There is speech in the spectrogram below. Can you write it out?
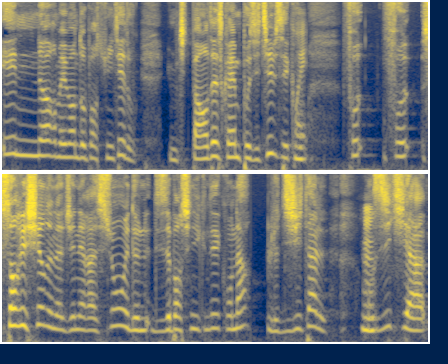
énormément d'opportunités. Donc, une petite parenthèse quand même positive, c'est Ouais. faut, faut s'enrichir de notre génération et de, des opportunités qu'on a. Le digital, on Mm. se dit qu'il y a,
